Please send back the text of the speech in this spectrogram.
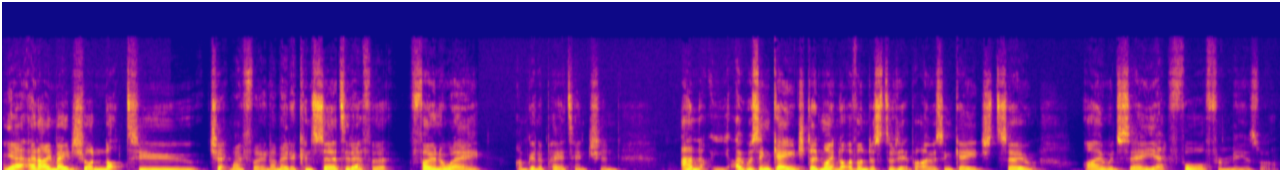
yeah, and I made sure not to check my phone. I made a concerted effort, phone away. I'm going to pay attention, and I was engaged. I might not have understood it, but I was engaged. So I would say yeah, four from me as well.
